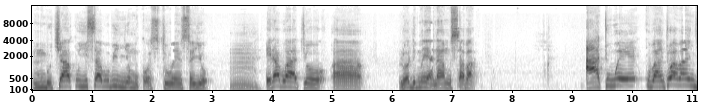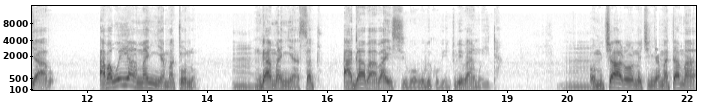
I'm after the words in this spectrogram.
mbu kyakuyisa bubi nnyo mu constituensi yo Mm. era bw'atyo uh, lord mayor n'amusaba atuwe ku bantu abangi abo abaweeyo amannya matono Mm. ng'amannya asatu agaabo abayisibwa obubi ku bintu bye bamuyita omukyalo ono kinyamatama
